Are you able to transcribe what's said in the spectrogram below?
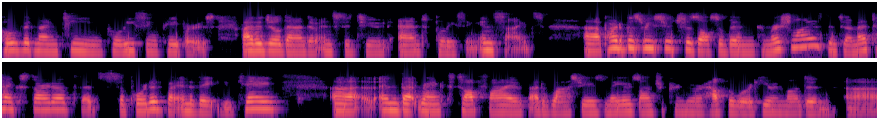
COVID-19 policing papers by the Jill Dando Institute and Policing Insights. Uh, part of this research has also been commercialized into a medtech startup that's supported by Innovate UK, uh, and that ranked top five out of last year's Mayor's Entrepreneur Health Award here in London, uh,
